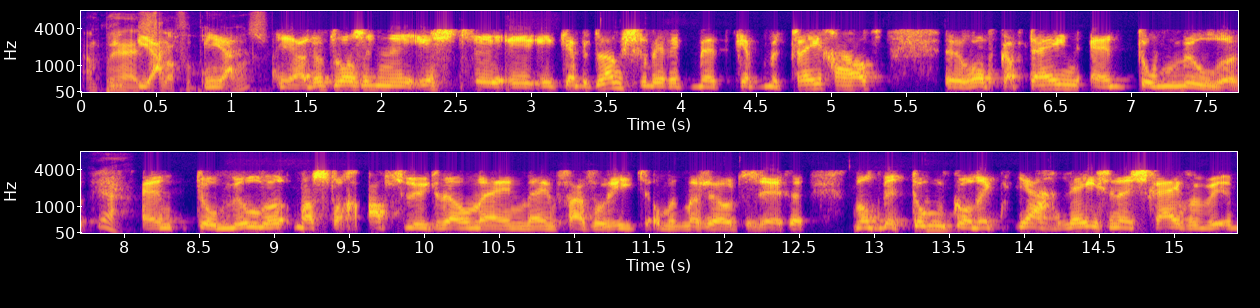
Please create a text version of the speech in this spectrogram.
aan prijzenslag verbonden ja, was? Ja, dat was een eh, eerste. eh, ik heb het langs gewerkt met. Ik heb met twee gehad: eh, Rob Kaptein en Tom Mulder. En Tom Mulder was toch absoluut wel mijn, mijn favoriet, om het maar zo te zeggen. Want met Tom kon ik ja, lezen en schrijven.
